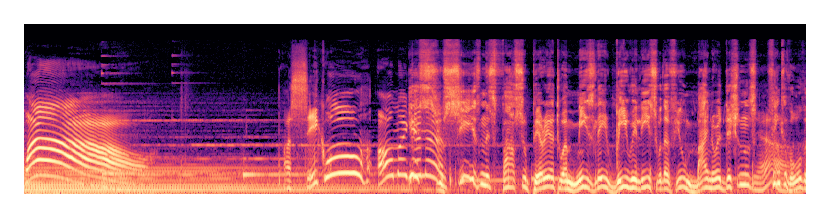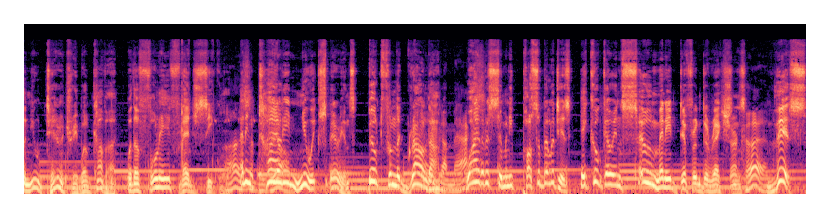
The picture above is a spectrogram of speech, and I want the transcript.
Wow. A sequel? Oh my Yes, you goodness. see, isn't this far superior to a measly re-release with a few minor additions? Yeah. Think of all the new territory we'll cover with a fully fledged sequel. Oh, An this is a big entirely new experience, built from the ground Oh, up. Why, there are so many possibilities. It could go in so many different directions. Sure. This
